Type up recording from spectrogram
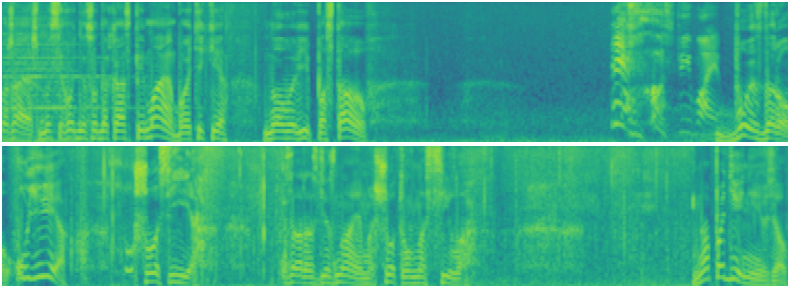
Вважаєш, ми сьогодні судака спіймаємо, бо я тільки новий віп поставив. Спіймаємо. Будь здоров. О, є! Щось є. Зараз дізнаємося, що там у нас сіло. На падінні взяв.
